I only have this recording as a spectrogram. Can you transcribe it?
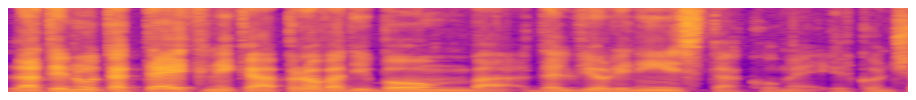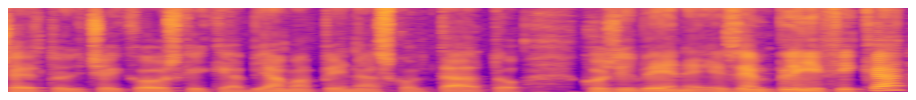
La tenuta tecnica a prova di bomba del violinista, come il concerto di Tchaikovsky che abbiamo appena ascoltato così bene esemplifica,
